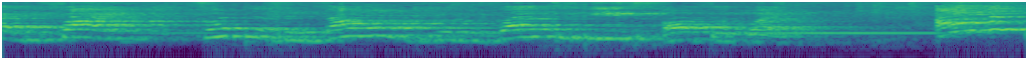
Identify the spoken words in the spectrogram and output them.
Qualified for the renowned universities of the world. DAV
